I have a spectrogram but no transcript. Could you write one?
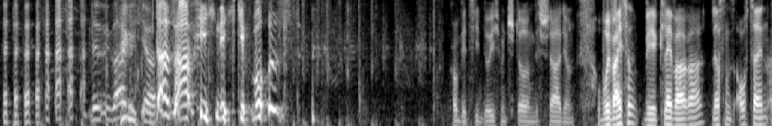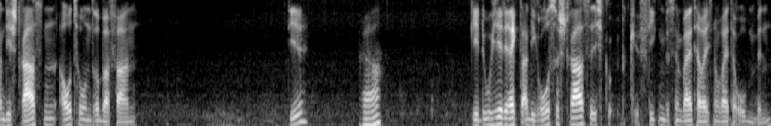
Deswegen sage ich ja. Das habe ich nicht gewusst. Komm, wir ziehen durch mit Steuerung bis Stadion. Obwohl, weißt du, wir cleverer, lass uns aufteilen an die Straßen, Auto und drüber fahren. Deal? Ja. Geh du hier direkt an die große Straße, ich fliege ein bisschen weiter, weil ich noch weiter oben bin.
